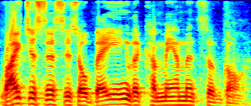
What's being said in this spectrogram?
Righteousness is obeying the commandments of God.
